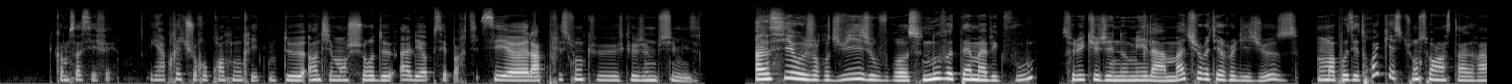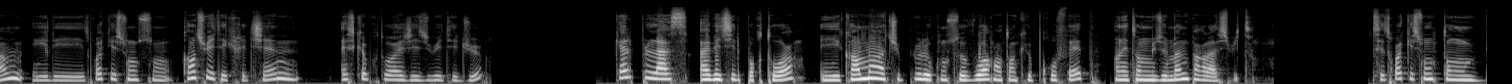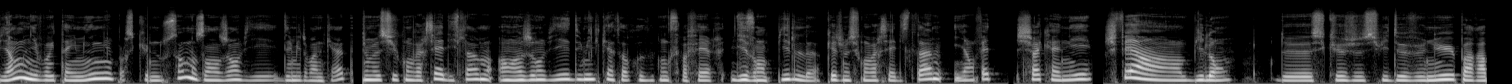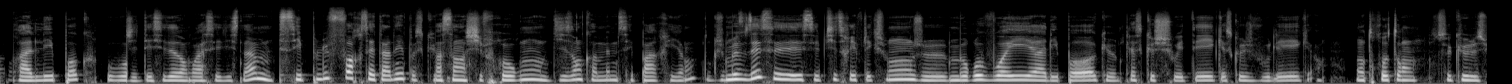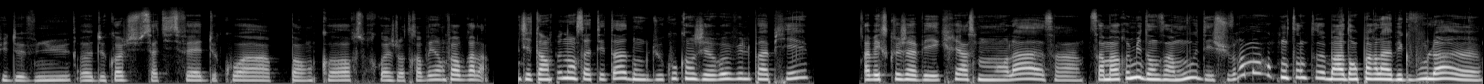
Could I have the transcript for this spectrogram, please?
Comme ça, c'est fait. Et après, tu reprends ton rythme de un dimanche sur deux. Allez hop, c'est parti. C'est euh, la pression que, que je me suis mise. Ainsi, aujourd'hui, j'ouvre ce nouveau thème avec vous, celui que j'ai nommé la maturité religieuse. On m'a posé trois questions sur Instagram et les trois questions sont quand tu étais chrétienne, est-ce que pour toi Jésus était Dieu? Quelle place avait-il pour toi? Et comment as-tu pu le concevoir en tant que prophète en étant musulmane par la suite? Ces trois questions tombent bien au niveau timing parce que nous sommes en janvier 2024. Je me suis convertie à l'islam en janvier 2014. Donc ça va faire 10 ans pile que je me suis convertie à l'islam. Et en fait, chaque année, je fais un bilan de ce que je suis devenue par rapport à l'époque où j'ai décidé d'embrasser l'islam. C'est plus fort cette année parce que c'est un chiffre rond, 10 ans quand même, c'est pas rien. Donc je me faisais ces, petites réflexions, je me revoyais à l'époque, qu'est-ce que je souhaitais, qu'est-ce que je voulais entre-temps ce que je suis devenue, euh, de quoi je suis satisfaite, de quoi pas encore, sur quoi je dois travailler, enfin voilà. J'étais un peu dans cet état, donc du coup quand j'ai revu le papier, avec ce que j'avais écrit à ce moment-là, ça m'a remis dans un mood et je suis vraiment contente bah, d'en parler avec vous là. Euh,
